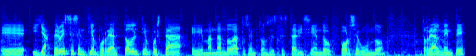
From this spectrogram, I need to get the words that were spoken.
Eh, y ya, pero este es en tiempo real, todo el tiempo está eh, mandando datos, entonces te está diciendo por segundo realmente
